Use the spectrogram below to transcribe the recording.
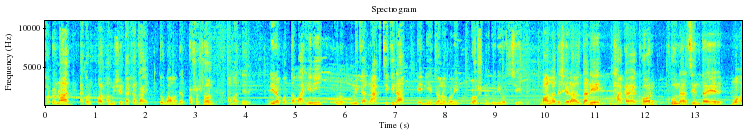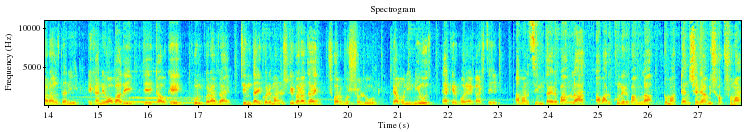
ঘটনা এখন হরহামিশে দেখা যায়। তবু আমাদের প্রশাসন, আমাদের নিরাপত্তা বাহিনী কোনো ভূমিকা রাখছে কিনা এ নিয়ে জনগণে প্রশ্ন তৈরি হচ্ছে। বাংলাদেশের রাজধানী ঢাকা এখন খুন আর ছিনতাইয়ের মহারাজধানী। এখানে অবাধে যে কাউকে খুন করা যায় চিন্তাই করে মানুষকে করা যায় সর্বস্ব লুট। তেমনই নিউজ একের পর এক আসছে। আমার চিন্তায়ের বাংলা, আমার খুনের বাংলা। তোমার টেনশনে আমি সব সময়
